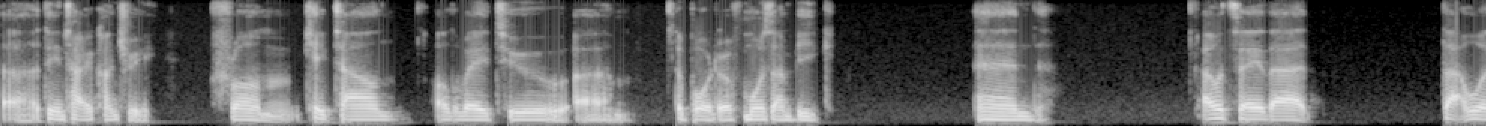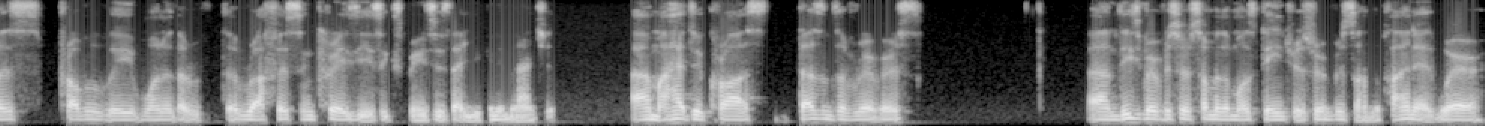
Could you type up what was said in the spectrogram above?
uh, the entire country from Cape Town all the way to um, the border of Mozambique. And I would say that that was probably one of the, the roughest and craziest experiences that you can imagine. Um, I had to cross dozens of rivers. Um, these rivers are some of the most dangerous rivers on the planet where,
